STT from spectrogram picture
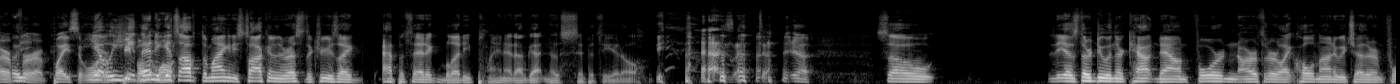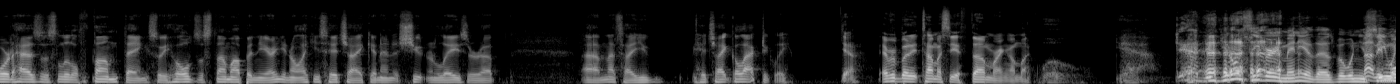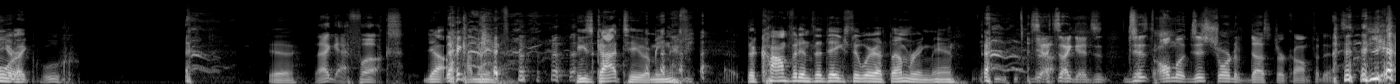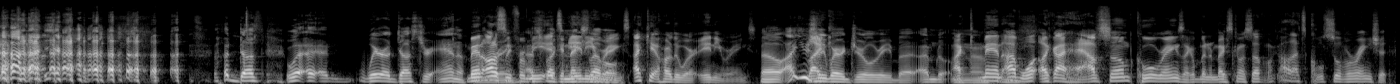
or for a place of yeah, or well, he, then he gets won't- off the mic and he's talking to the rest of the crew. He's like, apathetic, bloody planet. I've got no sympathy at all. yeah. So as they're doing their countdown, Ford and Arthur are like holding on to each other, and Ford has this little thumb thing. So he holds his thumb up in the air, you know, like he's hitchhiking, and it's shooting a laser up. Um, that's how you hitchhike galactically. Yeah, everybody. Time I see a thumb ring, I'm like, whoa. Yeah. Yeah, dude, you don't see very many of those, but when you Not see one, you're like, ooh. Yeah. That guy fucks. Yeah, I mean, he's got to. I mean, if, the confidence it takes to wear a thumb ring, man. It's, it's like it's just almost just short of duster confidence. yeah, yeah. A dust, wear, uh, wear a duster and a Man, honestly, ring. for That's me, it's any rings. I can't hardly wear any rings. No, I usually Like- wear jewelry, but I'm. I, you know, man. I want like I have some cool rings. Like I've been to Mexico and stuff. I'm like, oh, that's cool silver ring shit.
